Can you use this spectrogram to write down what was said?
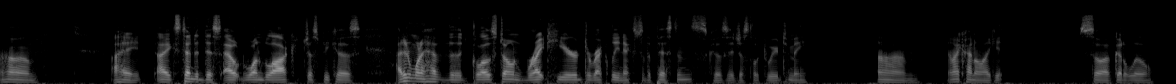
Um, I, I extended this out one block just because I didn't want to have the glowstone right here directly next to the pistons, because it just looked weird to me. Um, and I kind of like it. So I've got a little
